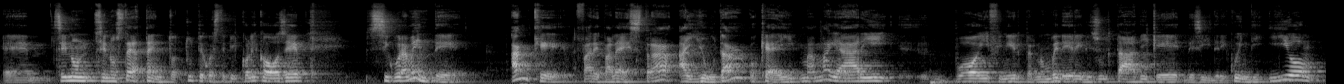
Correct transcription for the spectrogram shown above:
Eh, se, non, se non stai attento a tutte queste piccole cose, sicuramente anche fare palestra aiuta, ok? Ma magari eh, puoi finire per non vedere i risultati che desideri. Quindi io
